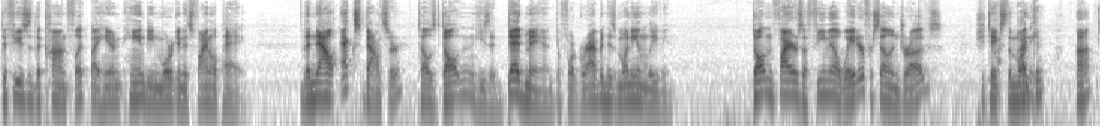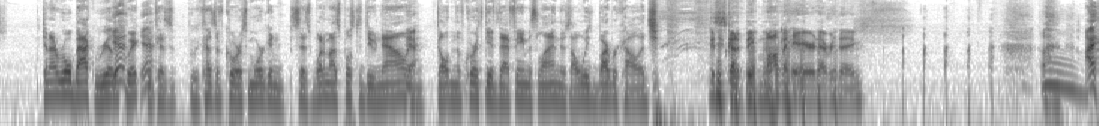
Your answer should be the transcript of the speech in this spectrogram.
diffuses the conflict by han- handing Morgan his final pay. The now ex bouncer tells Dalton he's a dead man before grabbing his money and leaving. Dalton fires a female waiter for selling drugs. She takes the money. can huh? can I roll back really Yeah, quick yeah. because because of course Morgan says what am I supposed to do now Yeah. and Dalton of course gives that famous line there's always barber college. because he's got a big mop of hair and everything. Uh, I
